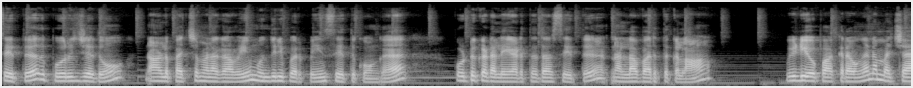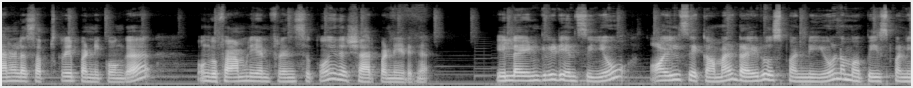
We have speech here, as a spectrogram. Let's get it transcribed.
சேர்த்து அது பொரிஞ்சதும் நாலு பச்சை மிளகாவையும் முந்திரி பருப்பையும் சேர்த்துக்கோங்க. பொட்டுக்கடலை அடுத்ததாக சேர்த்து நல்லா வறுத்துக்கலாம். வீடியோ பார்க்குறவங்க நம்ம சேனலை சப்ஸ்கிரைப் பண்ணிக்கோங்க. உங்கள் ஃபேமிலி அண்ட் ஃப்ரெண்ட்ஸுக்கும் இதை ஷேர் பண்ணிவிடுங்க எல்லா இன்க்ரீடியன்ஸையும் ஆயில் சேர்க்காமல் ட்ரை ரோஸ்ட் பண்ணியும் நம்ம பேஸ்ட் பண்ணி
